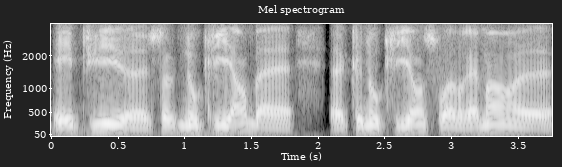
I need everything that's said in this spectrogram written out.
Et puis euh, nos clients, bah, euh, que nos clients soient vraiment euh,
